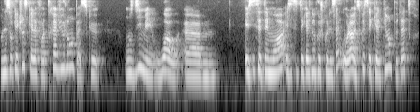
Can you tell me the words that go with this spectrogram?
On est sur quelque chose qui est à la fois très violent parce que on se dit mais waouh, euh, et si c'était moi, et si c'était quelqu'un que je connaissais, ou alors est-ce que c'est quelqu'un peut-être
